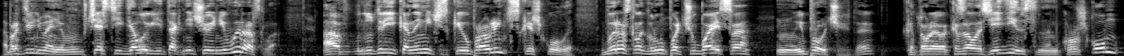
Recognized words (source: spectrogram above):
Обратите внимание, в части идеологии так ничего и не выросло, а внутри экономической и управленческой школы выросла группа Чубайса ну, и прочих, да, которая оказалась единственным кружком,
